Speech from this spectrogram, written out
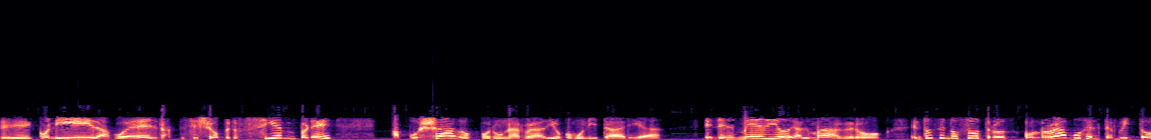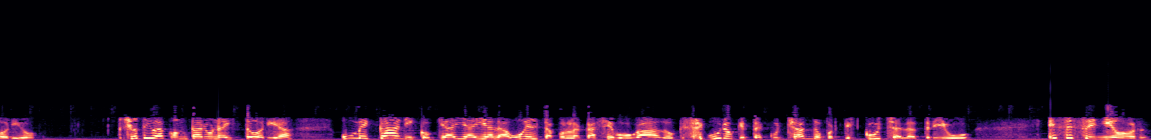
eh, con idas, vueltas, qué sé yo, pero siempre apoyados por una radio comunitaria en el medio de Almagro. Entonces nosotros honramos el territorio. Yo te iba a contar una historia, un mecánico que hay ahí a la vuelta por la calle Bogado, que seguro que está escuchando porque escucha la tribu. Ese señor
